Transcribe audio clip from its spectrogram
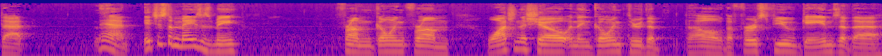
that, man, it just amazes me from going from watching the show and then going through the oh the first few games of the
